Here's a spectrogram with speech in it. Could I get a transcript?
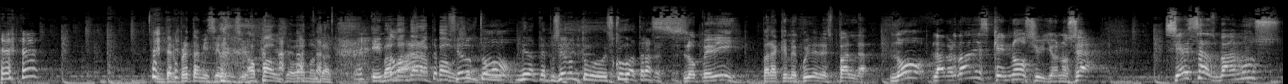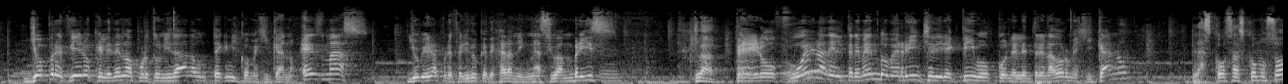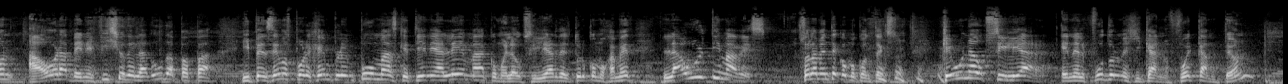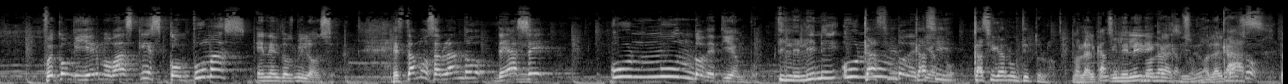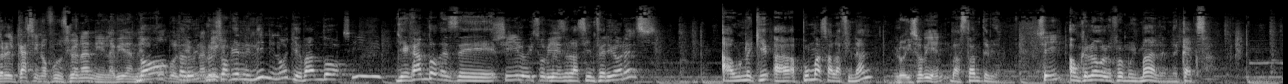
interpreta mi silencio. A pausa va a mandar. Y Va a mandar Ah, a te pausa. pusieron tu, No. Mira, te pusieron tu escudo atrás. Lo pedí para que me cuide la espalda. No, la verdad es que no, Sir John. O sea, si a esas vamos, yo prefiero que le den la oportunidad a un técnico mexicano. Es más, yo hubiera preferido que dejaran a Ignacio Ambriz, Claro. pero fuera del tremendo berrinche directivo con el entrenador mexicano, las cosas como son. Ahora, beneficio de la duda, papá. Y pensemos, por ejemplo, en Pumas, que tiene a Lema como el auxiliar del turco Mohamed. La última vez, solamente como contexto, que un auxiliar en el fútbol mexicano fue campeón, fue con Guillermo Vázquez, con Pumas, en el 2011. Estamos hablando de hace un mundo de tiempo. Y Lilini Un casi, mundo de casi, tiempo. casi gana un título. No le alcanzó. Y Lilini No le casi, alcanzó. ¿no? No le alcanzó. Casi. Pero el casi no funciona ni en la vida ni en el No, fútbol. pero lo hizo bien Lilini, ¿no? Llevando, llegando desde, Sí, lo hizo bien. desde las inferiores a, un a Pumas a la final. Lo hizo bien. Bastante bien. Sí. Aunque luego le fue muy mal en Necaxa.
